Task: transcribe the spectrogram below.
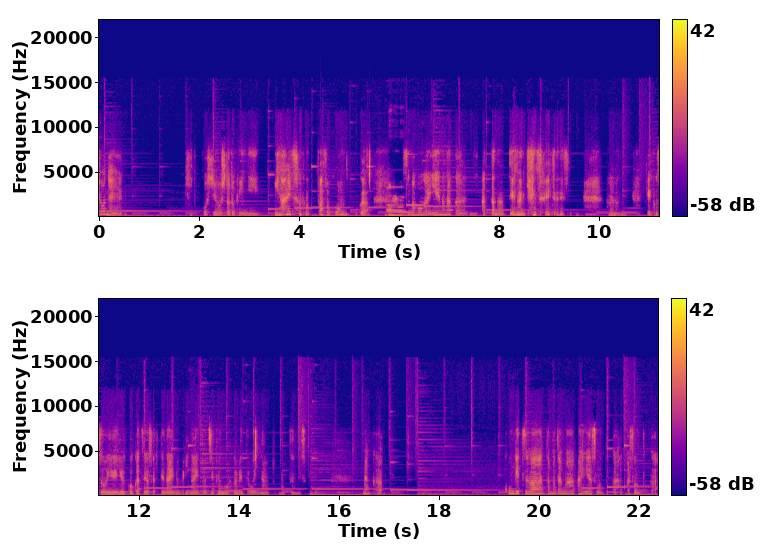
去年、引っ越しをした時に意外とパソコンとかスマホが家の中にあったなっていうのに気づいてですね、うん、結構そういう有効活用されてないのが意外と自分も含めて多いなと思ったんですけど。なんか今月はたまたまアイデアソンとかハッカソンとか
